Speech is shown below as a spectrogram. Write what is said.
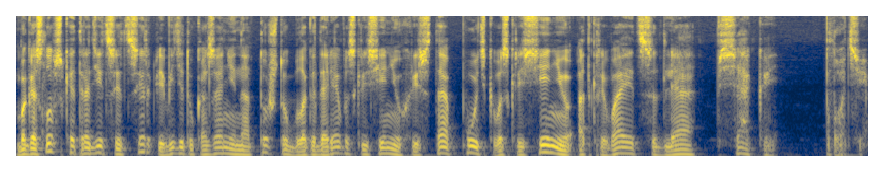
богословская традиция Церкви видит указание на то, что благодаря воскресению Христа путь к воскресению открывается для всякой плоти.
